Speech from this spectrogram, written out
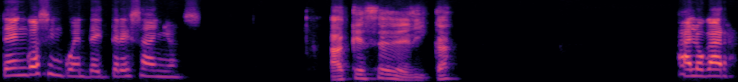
Tengo 53 años. ¿A qué se dedica? Al hogar,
